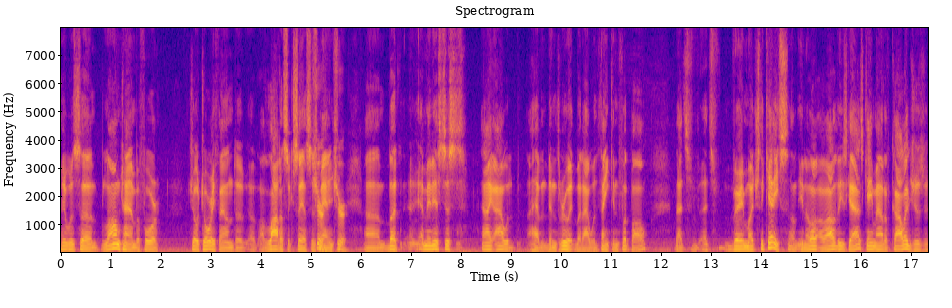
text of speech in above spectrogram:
It was a long time before Joe Torre found a, a, a lot of success as manager. Sure, manager. Um, but I mean, it's just I, I would I haven't been through it, but I would think in football, that's that's very much the case. Um, you know, a lot of these guys came out of college as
